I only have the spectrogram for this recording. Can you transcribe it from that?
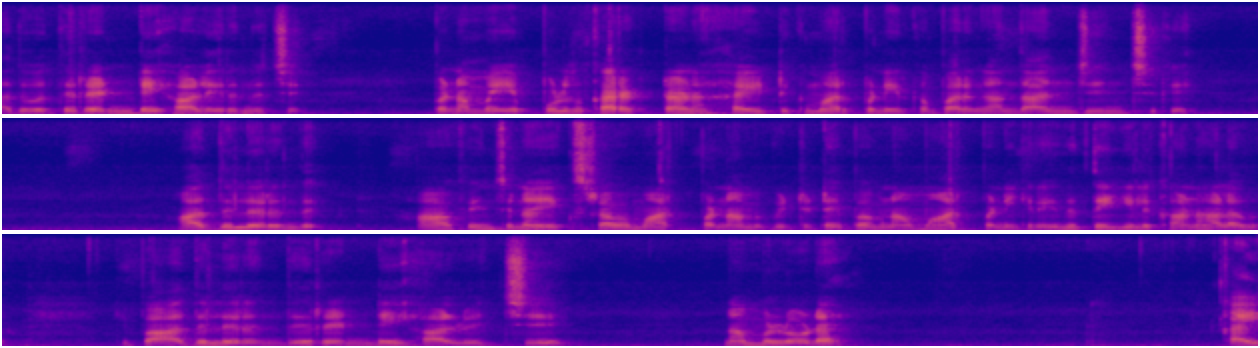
அது வந்து ரெண்டே ஹால் இருந்துச்சு. இப்போ நம்ம எப்பொழுதும் கரெக்டான ஹைட்டுக்கு மார்க் பண்ணியிருக்கோம் பாருங்கள் அந்த அஞ்சு இன்ச்சுக்கு அதிலிருந்து ஆஃப் இன்ச்சு நான் எக்ஸ்ட்ராவாக மார்க் பண்ணாமல் விட்டுட்டு இப்போ நான் மார்க் பண்ணிக்கிறேன். இது தையலுக்கான அளவு. இப்போ அதிலிருந்து ரெண்டே ஹால் வச்சு நம்மளோட கை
